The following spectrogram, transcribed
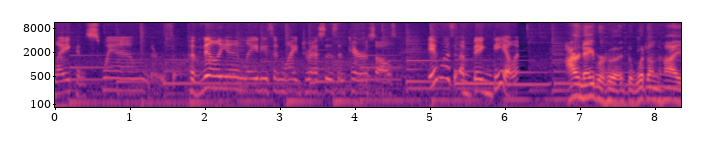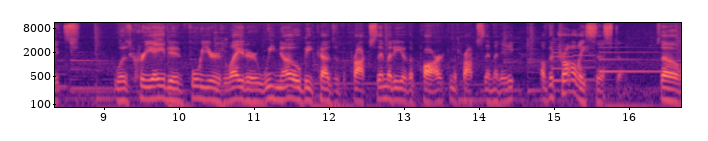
lake and swim. There was a pavilion, ladies in white dresses and parasols. It was a big deal. Our neighborhood, the Woodland Heights, was created four years later. We know because of the proximity of the park and the proximity of the trolley system. So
